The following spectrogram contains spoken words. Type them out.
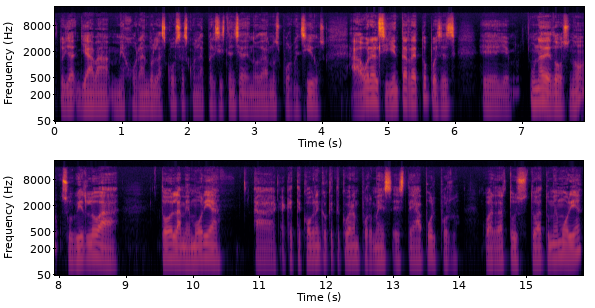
Entonces ya, va mejorando las cosas con la persistencia de no darnos por vencidos. Ahora el siguiente reto pues es eh, una de dos, ¿no? Subirlo a toda la memoria a, que te cobren, creo que te cobran por mes este Apple por guardar tus, toda tu memoria,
